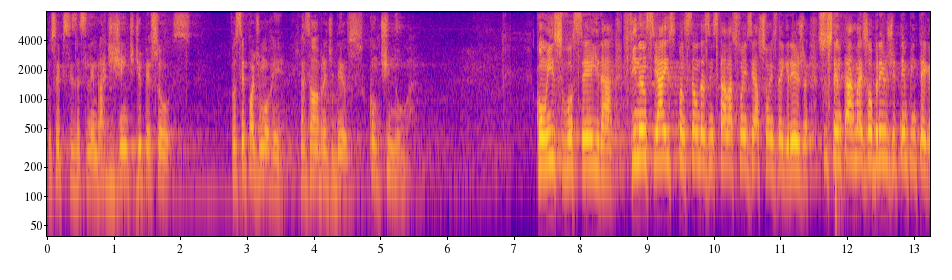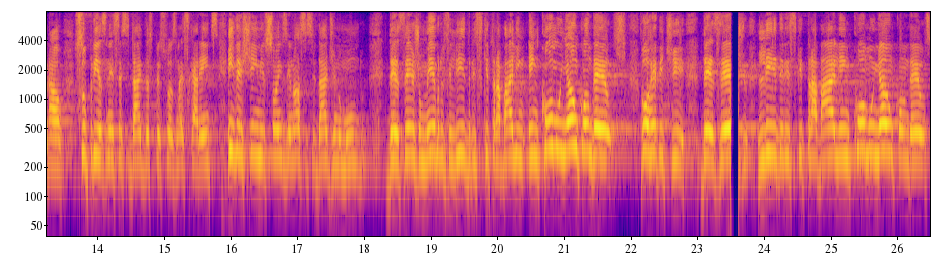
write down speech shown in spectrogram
Você precisa se lembrar de gente, de pessoas. Você pode morrer, mas a obra de Deus continua. Com isso, você irá financiar a expansão das instalações e ações da igreja, sustentar mais obreiros de tempo integral, suprir as necessidades das pessoas mais carentes, investir em missões em nossa cidade e no mundo. Desejo membros e líderes que trabalhem em comunhão com Deus. Vou repetir: desejo líderes que trabalhem em comunhão com Deus.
